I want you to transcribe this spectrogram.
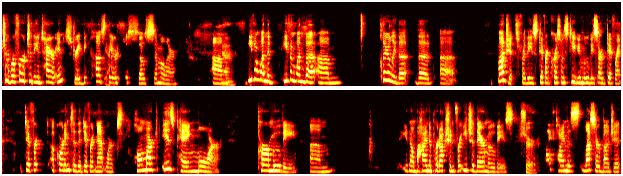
to refer to the entire industry because yes. they're just so similar. Um, yeah. Even when the even when the um, clearly the the uh, budgets for these different Christmas TV movies are different, different according to the different networks. Hallmark is paying more per movie um, you know behind the production for each of their movies. Sure. Lifetime is lesser budget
